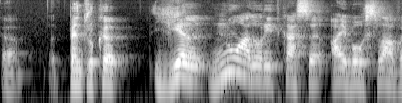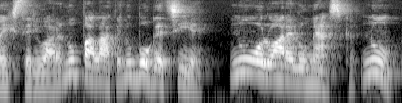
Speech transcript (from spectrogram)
Uh, pentru că El nu a dorit ca să aibă o slavă exterioară, nu palate, nu bogăție, nu o luare lumească, nu.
